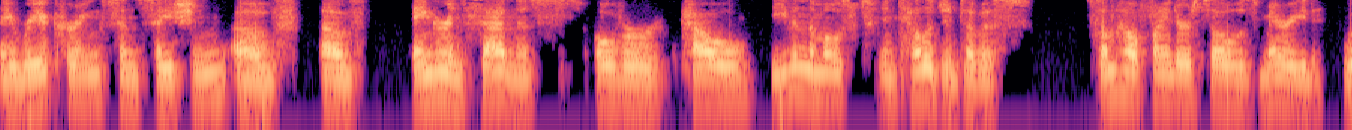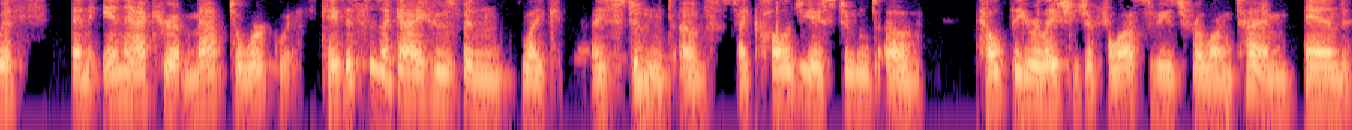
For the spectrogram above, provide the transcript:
a reoccurring sensation of, of anger and sadness over how even the most intelligent of us somehow find ourselves married with an inaccurate map to work with. Okay. This is a guy who's been like a student of psychology, a student of healthy relationship philosophies for a long time. And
